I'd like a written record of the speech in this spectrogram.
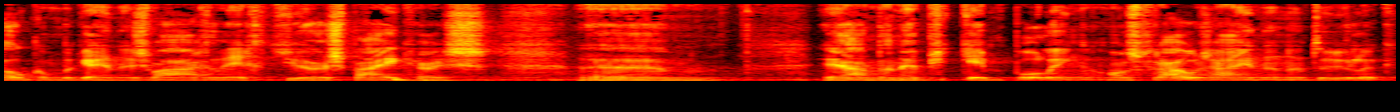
ook een bekende zwaargewicht. Jur Spijkers. Ehm, ja, dan heb je Kim Polling als vrouw zijnde natuurlijk.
